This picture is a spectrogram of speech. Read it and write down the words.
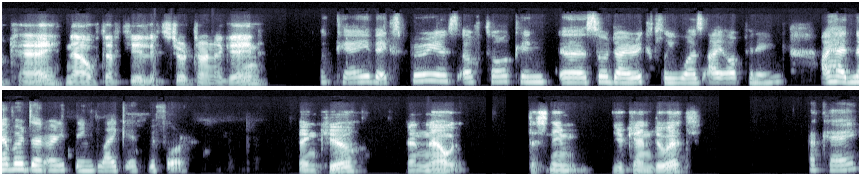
okay now Tartil, it's your turn again Okay, the experience of talking uh, so directly was eye-opening. I had never done anything like it before. thank you and now Tasneem, you can do it Okay.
